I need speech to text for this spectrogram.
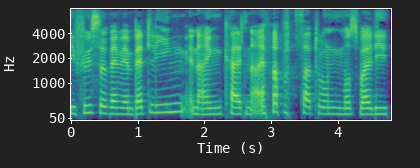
die Füße, wenn wir im Bett liegen, in einen kalten Eimer Wasser tun muss, weil die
